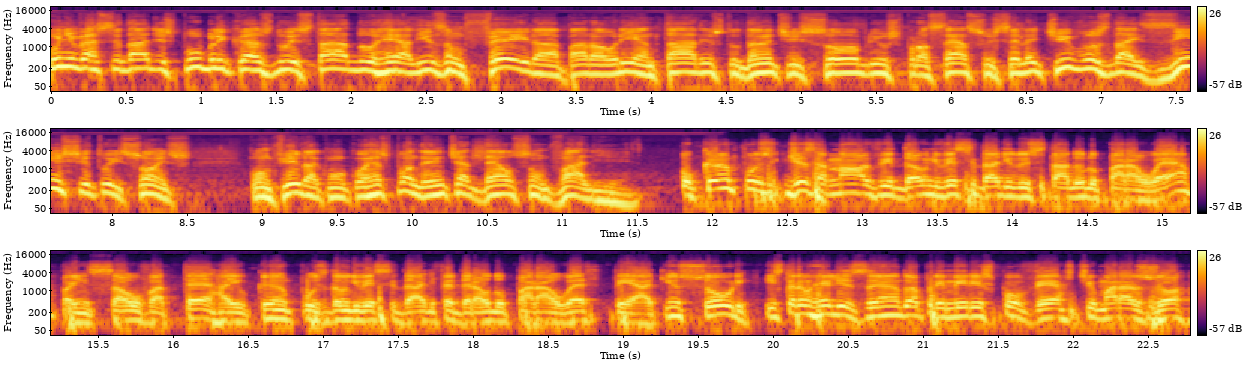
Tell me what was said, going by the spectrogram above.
Universidades públicas do estado realizam feira para orientar estudantes sobre os processos seletivos das instituições. Confira com o correspondente Adelson Vale. O campus 19 da Universidade do Estado do Pará, UEPA, em Salvaterra, e o campus da Universidade Federal do Pará, UFPA, aqui em Soure, estarão realizando a primeira Expovest Marajó,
